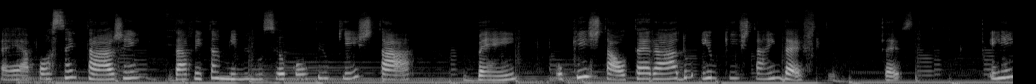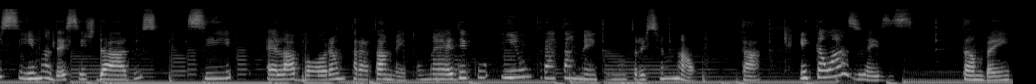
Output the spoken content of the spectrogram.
é, a porcentagem da vitamina no seu corpo e o que está bem, o que está alterado e o que está em déficit. E em cima desses dados se elabora um tratamento médico e um tratamento nutricional, tá? Então, às vezes, também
